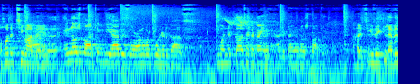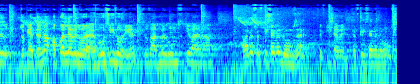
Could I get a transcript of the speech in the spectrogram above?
बहुत अच्छी बात है and ये in-house parking we have is for around about 400 cars. 200 cars at a time at a time in-house parking. हर चीज़ एक लेवल जो कहते हैं ना अपर लेवल हो रहा है वो चीज़ हो रही है। तो साथ में रूम्स के बारे में आप हमारे पास 57 रूम्स है। 57 57 rooms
